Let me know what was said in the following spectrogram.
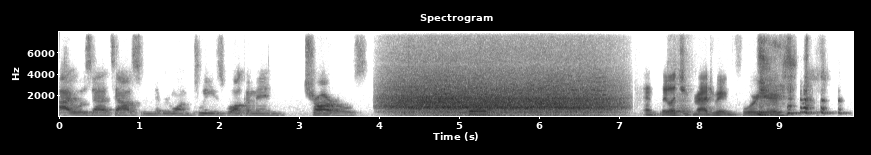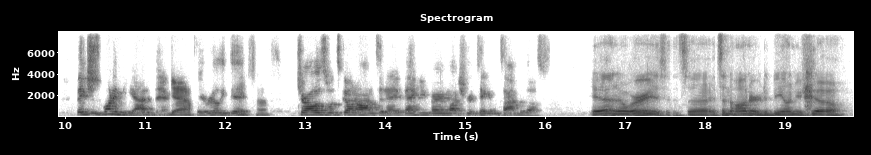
I was at Towson. Everyone, please welcome in Charles. And they let you graduate in four years. They just wanted me out of there. yeah, They really did. makes sense. Charles, what's going on today? Thank you very much for taking the time with us. Yeah, no worries. It's uh it's an honor to be on your show.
